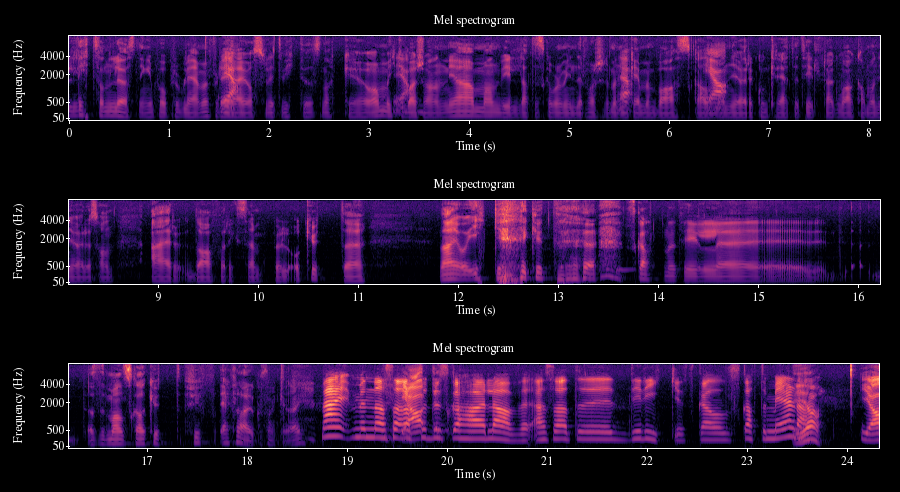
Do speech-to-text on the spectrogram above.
litt sånn løsninger på problemet, for det Ja. er jo også litt viktig å snakke om. Ikke Ja. bare sånn ja, man vil at det skal bli mindre forskjell, men Ja. ok, men hva skal Ja. man gjøre? Konkrete tiltak, hva kan man gjøre sånn? Er da f.eks. å kutte Nei, å ikke kutte skattene til eh, Altså, man skal kutte Fy. Jeg klarer ikke å snakke i dag. Nei, men altså Ja. at du skal ha lave Altså at eh, de rike skal skatte mer, da. Ja. Ja,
